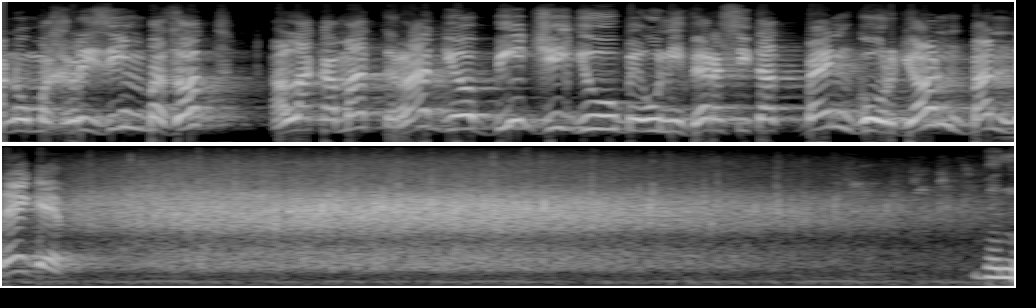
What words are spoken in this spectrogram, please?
אנו מכריזים בזאת על הקמת רדיו BGU באוניברסיטת בן גוריון בנגב. בין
